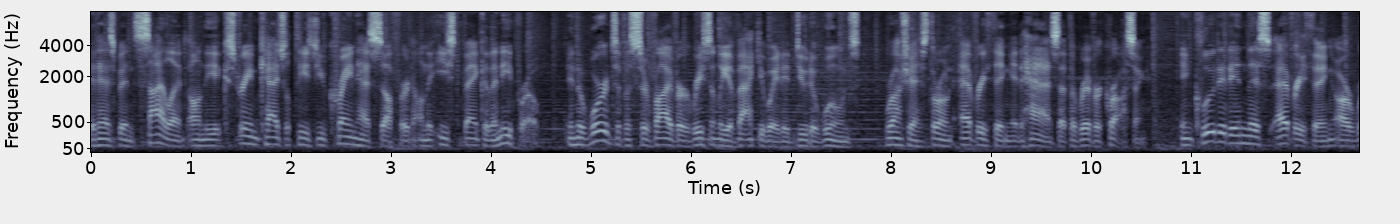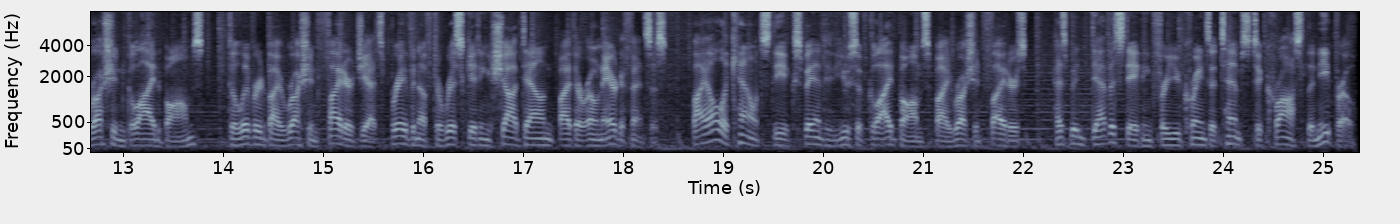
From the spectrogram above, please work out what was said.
it has been silent on the extreme casualties Ukraine has suffered on the east bank of the Dnipro. In the words of a survivor recently evacuated due to wounds, Russia has thrown everything it has at the river crossing. Included in this everything are Russian glide bombs, delivered by Russian fighter jets brave enough to risk getting shot down by their own air defenses. By all accounts, the expanded use of glide bombs by Russian fighters has been devastating for Ukraine's attempts to cross the Dnipro,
